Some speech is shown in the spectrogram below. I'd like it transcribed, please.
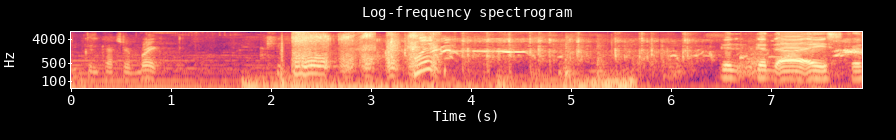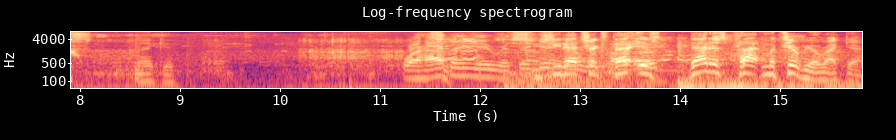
You couldn't catch your break. What? Good, good, uh, ace, Chris. Thank you. What happened? You were thinking You see that tricks? That is that is plat material right there.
